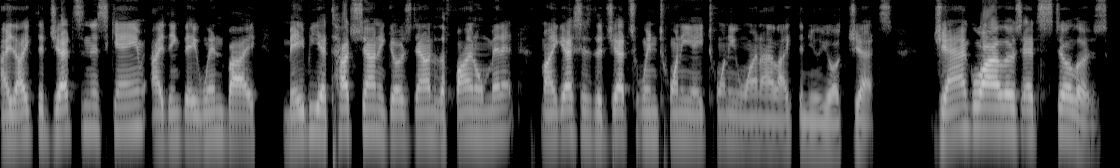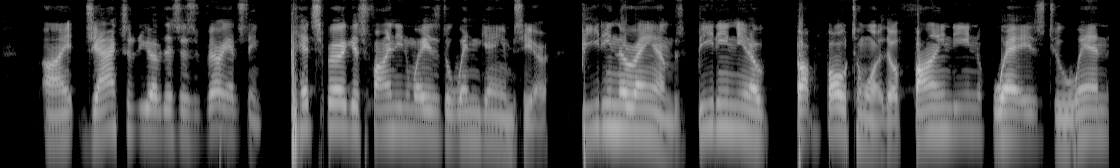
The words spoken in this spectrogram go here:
I like the Jets in this game. I think they win by maybe a touchdown. It goes down to the final minute. My guess is the Jets win 28 21. I like the New York Jets. Jaguars at Steelers. All right. Jackson, you have this is very interesting. Pittsburgh is finding ways to win games here, beating the Rams, beating, you know, Baltimore. They're finding ways to win.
